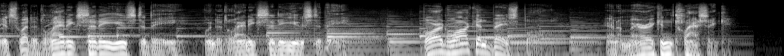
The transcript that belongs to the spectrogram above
It's what Atlantic City used to be when Atlantic City used to be. Boardwalk and baseball, an American classic.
